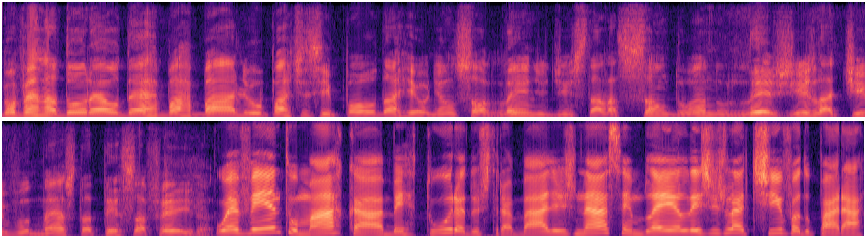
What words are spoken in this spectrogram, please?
Governador Helder Barbalho participou da reunião solene de instalação do ano legislativo nesta terça-feira. O evento marca a abertura dos trabalhos na Assembleia Legislativa do Pará.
